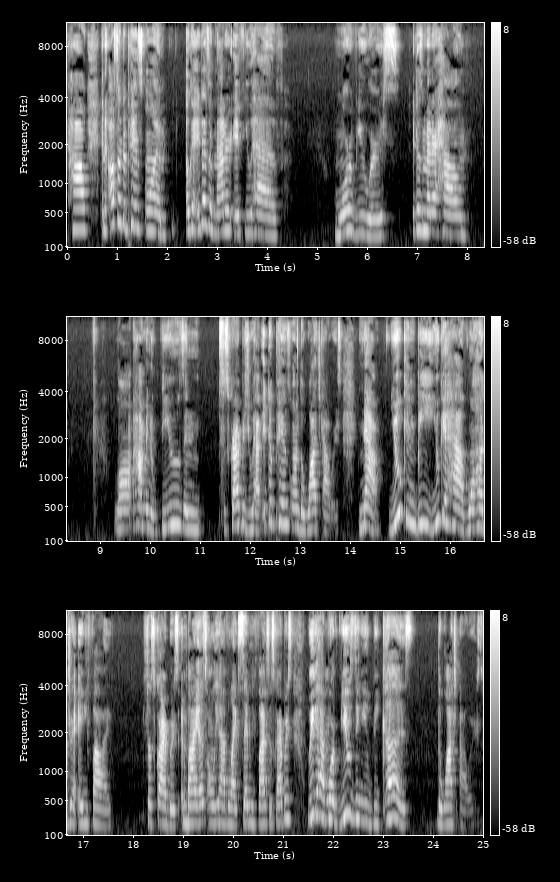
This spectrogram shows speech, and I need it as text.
how, and it also depends on. Okay, it doesn't matter if you have more viewers. It doesn't matter how long, how many views and subscribers you have. It depends on the watch hours. Now, you can be you can have 185 subscribers and by us only having like 75 subscribers, we can have more views than you because the watch hours.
